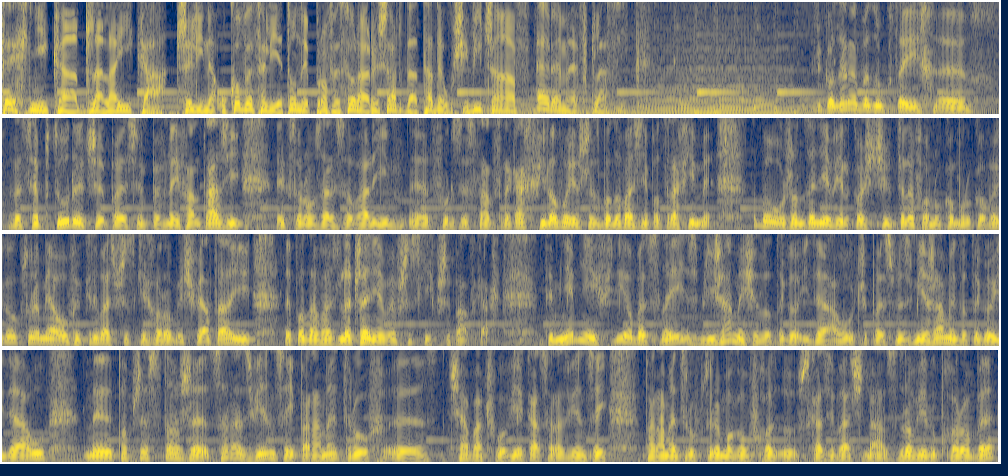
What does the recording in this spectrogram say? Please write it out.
Technika dla laika, czyli naukowe felietony profesora Ryszarda Tadeusiewicza w RMF Classic. Trikodera według tej e, receptury, czy powiedzmy pewnej fantazji, e, którą zarysowali e, twórcy Star Treka, chwilowo jeszcze zbudować nie potrafimy. To było urządzenie wielkości telefonu komórkowego, które miało wykrywać wszystkie choroby świata i e, podawać leczenie we wszystkich przypadkach. Tym niemniej w chwili obecnej zbliżamy się do tego ideału, czy powiedzmy zmierzamy do tego ideału poprzez to, że coraz więcej parametrów ciała człowieka, coraz więcej parametrów, które mogą wskazywać na zdrowie lub chorobę,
